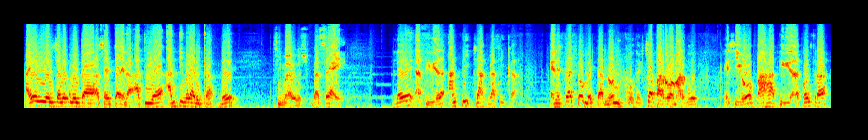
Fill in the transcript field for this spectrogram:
hay evidencia documentada acerca de la actividad antimalárica de Cimarus baseae. Leve actividad antichagásica. El extracto metanólico del chaparro amargo exhibió baja actividad contra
